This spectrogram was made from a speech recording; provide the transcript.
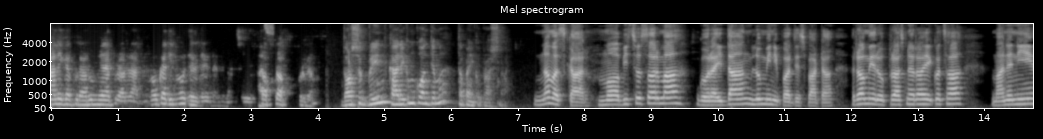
मालेका कुराहरू मेरा कुराहरू राख्ने मौका दिनुभयो। धेरै धेरै धन्यवाद। Top top program. दर्शक वृन्द कार्यक्रमको अन्त्यमा तपाईँको प्रश्न। नमस्कार म विश्व शर्मा दाङ लुम्बिनी प्रदेशबाट र मेरो प्रश्न रहेको छ माननीय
